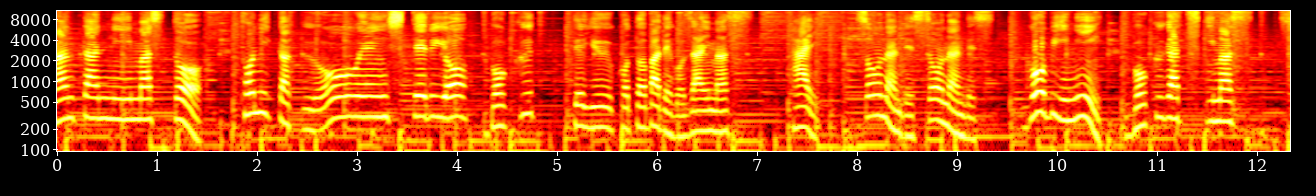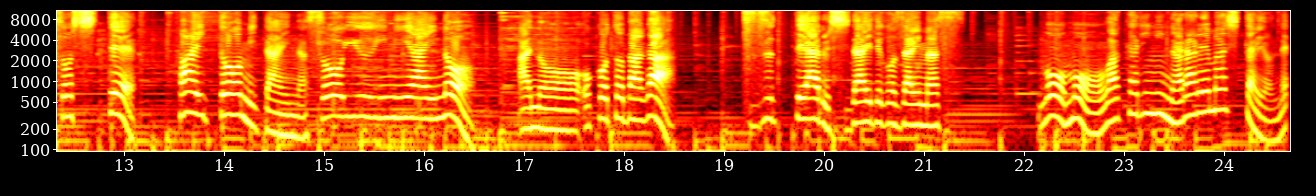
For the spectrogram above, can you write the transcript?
簡単に言いますととにかく応援してるよ僕っていう言葉でございます。はい。そうなんですそうなんです。語尾に僕がつきます。そしてファイトみたいなそういう意味合いのあのー、お言葉が綴ってある次第でございます。もうもうお分かりになられましたよね。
